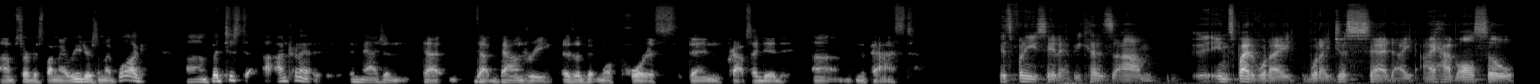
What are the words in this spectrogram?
um, serviced by my readers in my blog. Um, but just i'm trying to imagine that that boundary as a bit more porous than perhaps i did um, in the past. It's funny you say that because um, in spite of what i what i just said i i have also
